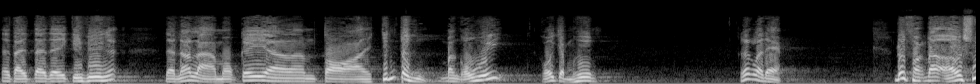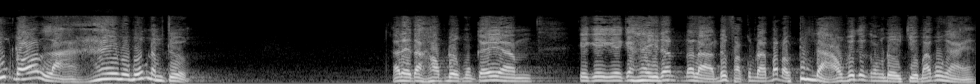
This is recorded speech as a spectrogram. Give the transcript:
tại tại, tại, tại kỳ viên á là nó là một cái à, tòa chính tầng bằng gỗ quý gỗ trầm hương. Rất là đẹp. Đức phật đã ở suốt đó là 24 năm trường ở đây ta học được một cái um, cái cái cái, cái hay đó đó là đức phật cũng đã bắt đầu trung đạo với cái con đường chiều mã của ngài.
